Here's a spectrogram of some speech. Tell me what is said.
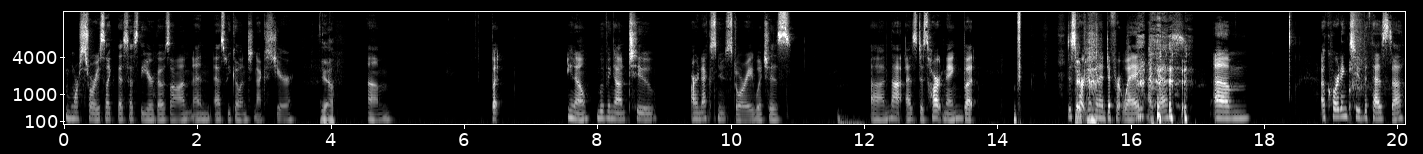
more stories like this as the year goes on and as we go into next year. Yeah. Um, but you know, moving on to our next news story, which is uh, not as disheartening, but disheartening in a different way, I guess. um, according to Bethesda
